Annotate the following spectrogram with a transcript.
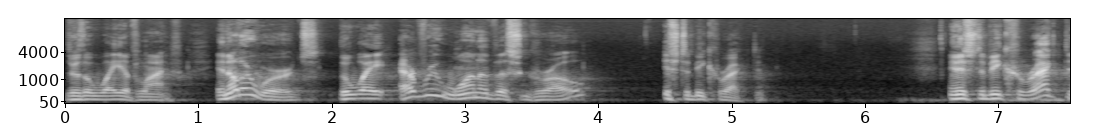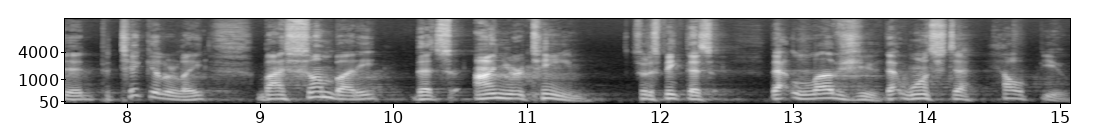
they're the way of life. In other words, the way every one of us grow is to be corrected. And it's to be corrected, particularly by somebody that's on your team, so to speak, that's, that loves you, that wants to help you.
